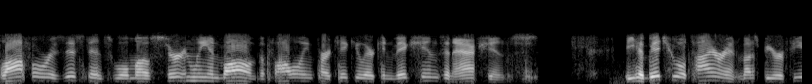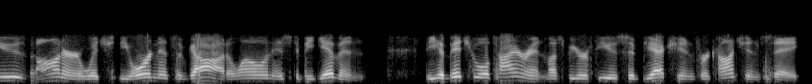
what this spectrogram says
Lawful resistance will most certainly involve the following particular convictions and actions. The habitual tyrant must be refused the honor which the ordinance of God alone is to be given. The habitual tyrant must be refused subjection for conscience sake.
